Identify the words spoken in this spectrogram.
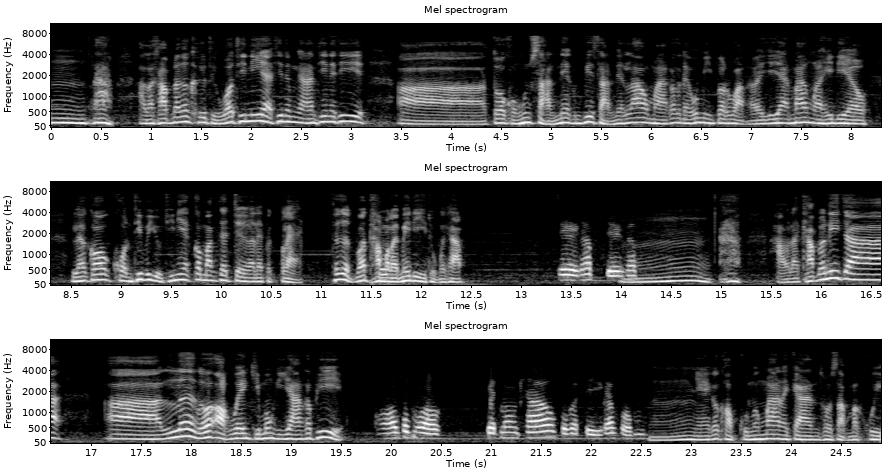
อืมอะเอาละครับ นั่นก็คือถือว่าที่เนี่ยที่ทำงานที่ในที่อ่าตัวของคุณสันเนี่ยคุณพี่สันเนี่ยเล่ามาก็แสดงว่ามีประวัติอะไรเยอะแยะมากมายทีเดียว แล้วก็คนที่ไปอยู่ที่เนี่ยก็มักจะเจออะไรแปลกๆถ้าเกิดว่าทำอะไรไม่ดีถูกไหมครับ เจอครับเจอครับอืมอะเอาละครับ แล้วนี่จะอ่าเลิกหรือว่าออกเวรกี่โมงกี่ยามครับพี่อ๋อผมออกเจ็ดโมงเช้าปกติครับผมอืมยังไงก็ขอบคุณมากๆในการโทรศัพท์มาคุย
